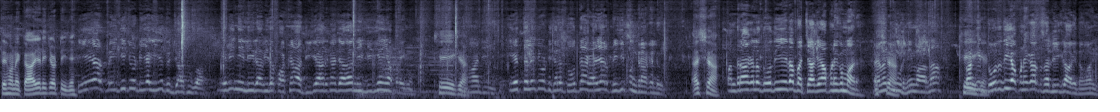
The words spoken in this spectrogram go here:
ਤੇ ਹੁਣ ਇੱਕ ਆ ਜਿਹੜੀ ਝੋਟੀ ਜੇ। ਇਹ ਹਰਪ੍ਰੀਤ ਦੀ ਝੋਟੀ ਹੈਗੀ ਜੀ ਦੂਜਾ ਸੂਆ। ਇਹ ਵੀ ਨੀਲੀ ਰਾਵੀ ਦਾ ਪੱਖ ਰਾਦੀ ਜੀ ਆਦਕਾਂ ਜ਼ਿਆਦਾ ਨੀਲੀ ਦੀਆਂ ਹੀ ਆਪਣੇ ਕੋਲ। ਠੀਕ ਆ। ਹਾਂਜੀ ਤੇ ਇਹ ਥੱਲੇ ਝੋਟੀ ਥੱਲੇ ਦੁੱਧ ਹੈਗਾ ਯਾਰ ਹਰਪ੍ਰੀਤ ਜੀ 15 ਕਿਲੋ। ਅੱਛਾ। 15 ਕਿਲੋ ਦੁੱਧ ਹੀ ਇਹਦਾ ਬੱਚਾ ਗਿਆ ਆਪਣੇ ਕੋ ਮਰ ਐਵੇਂ। ਝੂਠ ਨਹੀਂ ਮਾਰਨਾ। ਬਾਕੀ। ਦੁੱਧ ਦੀ ਆਪਣੇ ਘਰ ਤਸੱਲੀ ਕਰਾ ਕੇ ਦਵਾਂਗੇ।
